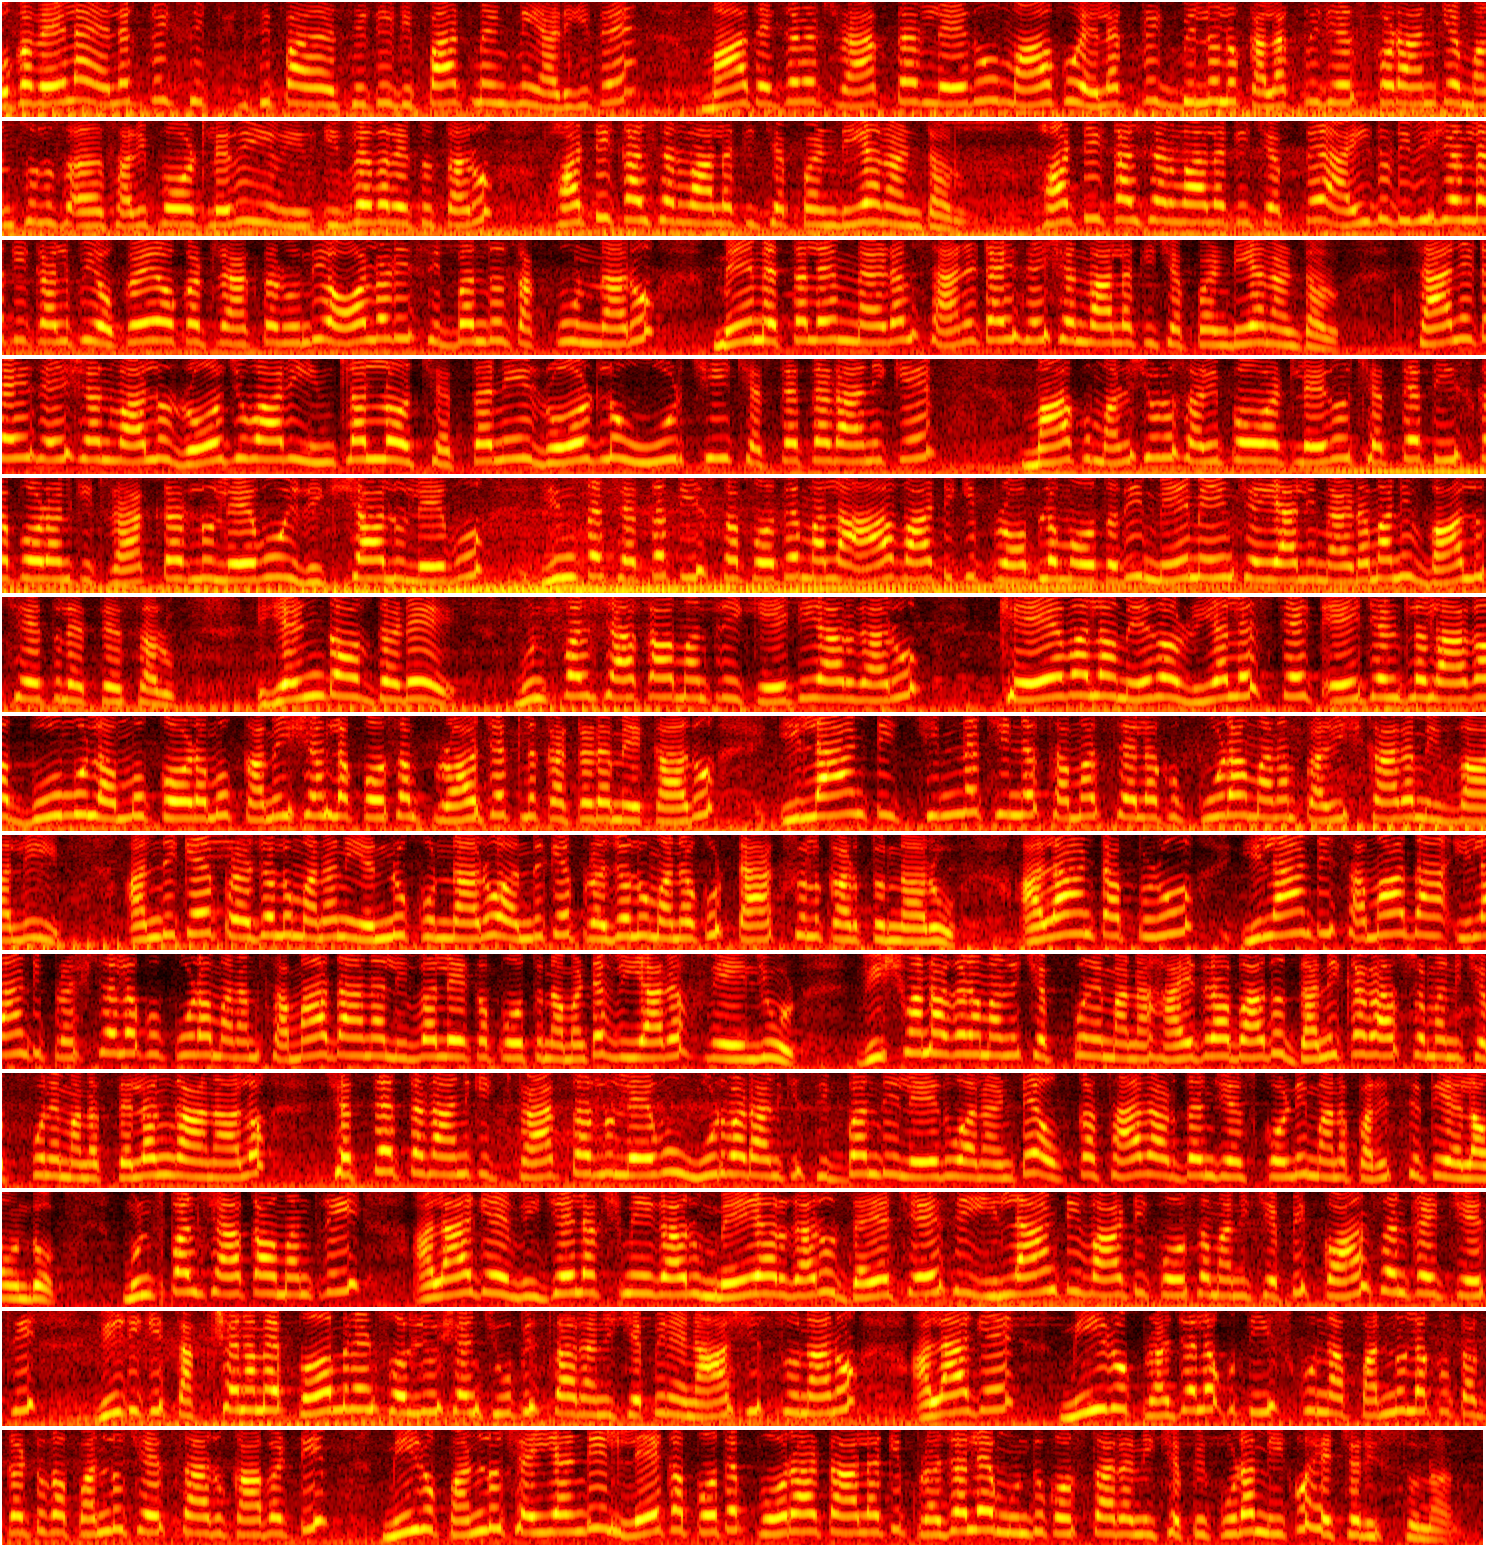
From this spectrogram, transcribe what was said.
ఒకవేళ ఎలక్ట్రిక్ సిటీ సిపా- సిటీ డిపార్ట్మెంట్ని అడిగితే మా దగ్గర ట్రాక్టర్ లేదు మాకు ఎలక్ట్రిక్ బిల్లులు కలెక్ట్ చేసుకోవడానికే మనుషులు సరిపోవట్లేదు ఇవి- ఇవెవరు ఎత్తుతారు హార్టికల్చర్ వాళ్ళకి చెప్పండి అని అంటారు. హార్టికల్చర్ వాళ్ళకి చెప్తే ఐదు డివిజన్లకి కలిపి ఒకే ఒక ట్రాక్టర్ ఉంది ఆల్రెడీ సిబ్బందులు తక్కువ ఉన్నారు మేము ఎత్తలేం మేడం శానిటైజేషన్ వాళ్ళకి చెప్పండి అని అంటారు. శానిటైజేషన్ వాళ్ళు రోజువారీ ఇంట్లల్లో చెత్తని రోడ్లు ఊడ్చి చెత్తెత్తడానికే మాకు మనుషులు సరిపోవట్లేదు చెత్త తీసుకుపోవడానికి ట్రాక్టర్లు లేవు రిక్షాలు లేవు. ఇంత చెత్త తీసుకపోతే మళ్ళీ ఆ వాటికి ప్రాబ్లం అవుతుంది. మేమేం చేయాలి మేడం అని వాళ్ళు చేతులు ఎత్తేస్తారు. End of the day municipal శాఖ మంత్రి కేటీఆర్ గారు కేవలం ఏదో రియల్ ఎస్టేట్ ఏజెంట్ల లాగా భూములు అమ్ముకోవడము కమిషన్ల కోసం ప్రాజెక్టులు కట్టడమే కాదు ఇలాంటి చిన్న చిన్న సమస్యలకు కూడా మనం పరిష్కారం ఇవ్వాలి. అందుకే ప్రజలు మనని ఎన్నుకున్నారు అందుకే ప్రజలు మనకు ట్యాక్సులు కడుతున్నారు. అలాంటప్పుడు ఇలాంటి సమాధా ఇలాంటి ప్రశ్నలకు కూడా మనం సమాధానాలు ఇవ్వలేకపోతున్నాం. అంటే వీఆర్ ఎ ఫెయిల్యూర్ విశ్వనగరం అని చెప్పుకునే మన హైదరాబాదు ధనిక రాష్ట్రం అని చెప్పుకునే మన తెలంగాణలో చెత్తెత్తడానికి ట్రాక్టర్లు లేవు ఊడవడానికి సిబ్బంది లేదు అని అంటే ఒక్కసారి అర్థం చేసుకోండి మన పరిస్థితి ఎలా ఉందో. మున్సిపల్ శాఖ మంత్రి అలాగే విజయలక్ష్మి గారు మేయర్ గారు దయచేసి ఇలాంటి వాటి కోసం అని చెప్పి కాన్సన్ట్రేట్ చేసి వీటికి తక్షణమే పర్మనెంట్ సొల్యూషన్ చూపిస్తారని చెప్పి నేను ఆశిస్తున్నాను. అలాగే మీరు ప్రజలకు తీసుకున్న పన్నులకు తగ్గట్టుగా పనులు చేస్తారు కాబట్టి మీరు పనులు చేయండి లేకపోతే పోరాటాలకి ప్రజలే ముందుకొస్తారని చెప్పి కూడా మీకు హెచ్చరిస్తున్నాను.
